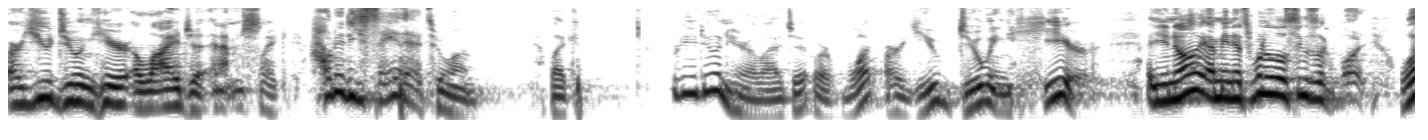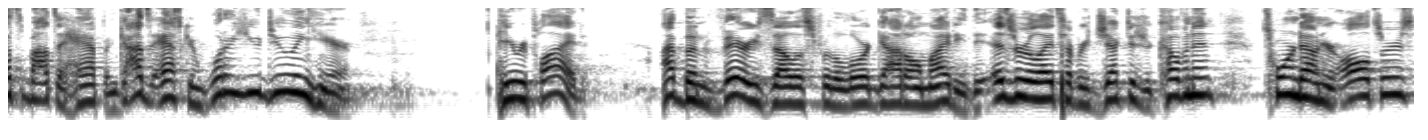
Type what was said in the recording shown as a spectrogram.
are you doing here, Elijah? And I'm just like, How did he say that to him? Like, what are you doing here, Elijah? Or what are you doing here? You know, I mean, it's one of those things like, what, what's about to happen? God's asking, What are you doing here? He replied, I've been very zealous for the Lord God Almighty. The Israelites have rejected your covenant, torn down your altars,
